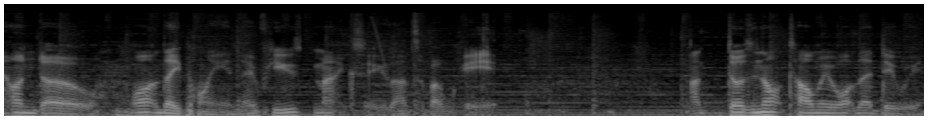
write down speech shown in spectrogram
hundo. What are they playing? They've used Maxx C. That's about it. That does not tell me what they're doing.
